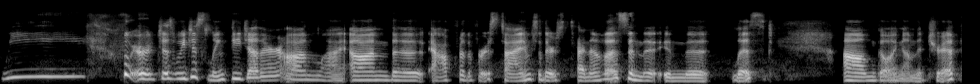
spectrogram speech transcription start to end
we we're just we just linked each other online on the app for the first time. So there's ten of us in the in the list um, going on the trip,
